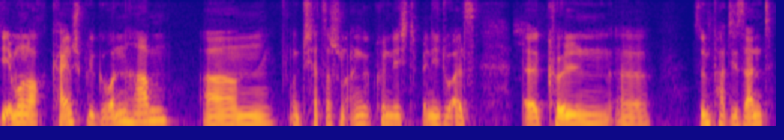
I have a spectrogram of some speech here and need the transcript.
die immer noch kein Spiel gewonnen haben ähm, und ich hatte das schon angekündigt, Benny, du als äh, Köln-Sympathisant,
